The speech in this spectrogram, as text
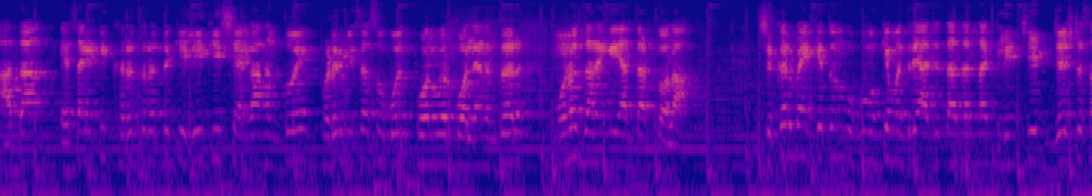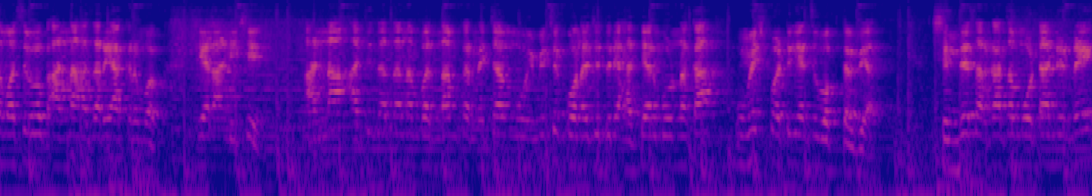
आता एस आय टी खरंच रद्द केली की शेंगा हाणतोय? फडणवीसासोबत फोनवर बोलल्यानंतर मनोज झारंगे यांचा टोला. शिखर बँकेतून उपमुख्यमंत्री अजितदादांना क्लीन चिट ज्येष्ठ समाजसेवक अण्णा हजारे आक्रमक केला निषेध. अण्णा अजितदादांना बदनाम करण्याच्या मोहिमेचे कोणाचे तरी हत्यार बोलू नका उमेश पाटील यांचं वक्तव्य. शिंदे सरकारचा मोठा निर्णय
